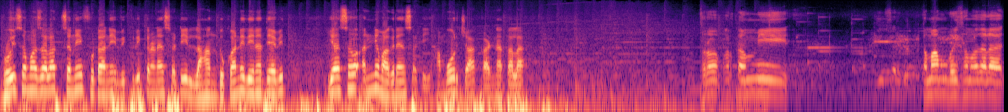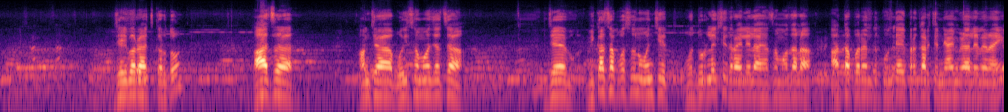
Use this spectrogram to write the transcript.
भोई समाजाला चणे फुटाणे विक्री करण्यासाठी लहान दुकाने देण्यात यावीत. यासह अन्य मागण्यांसाठी हा मोर्चा काढण्यात आला. सर्वप्रथम मी तमाम भोई समाजाला जयभराज करतो. आज आमच्या भोई समाजाचा जे विकासापासून वंचित व दुर्लक्षित राहिलेला ह्या समाजाला आतापर्यंत कोणत्याही प्रकारचे न्याय मिळालेला नाही.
